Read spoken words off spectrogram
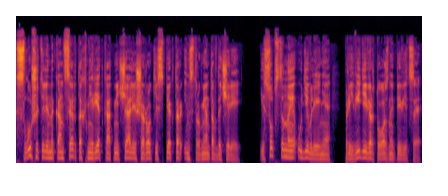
Слушатели на концертах нередко отмечали широкий спектр инструментов дочерей, и собственное удивление при виде виртуозной певицы,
